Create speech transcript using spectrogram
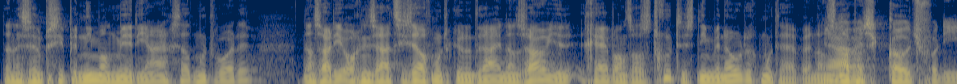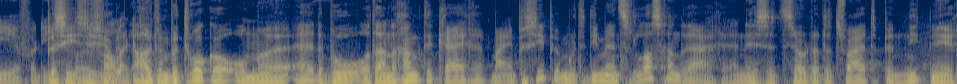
Dan is er in principe niemand meer die aangesteld moet worden. Dan zou die organisatie zelf moeten kunnen draaien. Dan zou je Gerbrands, als het goed is, niet meer nodig moeten hebben. En dan Ja, snap hij ik is coach voor die, voor die Precies, voor dus je houdt hem betrokken om eh, hè, de boel wat aan de gang te krijgen. Maar in principe moeten die mensen last gaan dragen. En is het zo dat het zwaartepunt niet meer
